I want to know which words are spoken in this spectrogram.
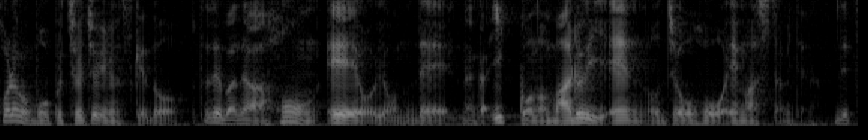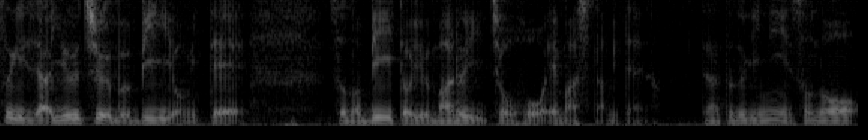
これも僕ちょいちょい言うんですけど例えばね本 A を読んでなんか1個の丸い円の情報を得ましたみたいな。で次じゃあ YouTubeB を見てその B という丸い情報を得ましたみたいな。ってなった時にその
